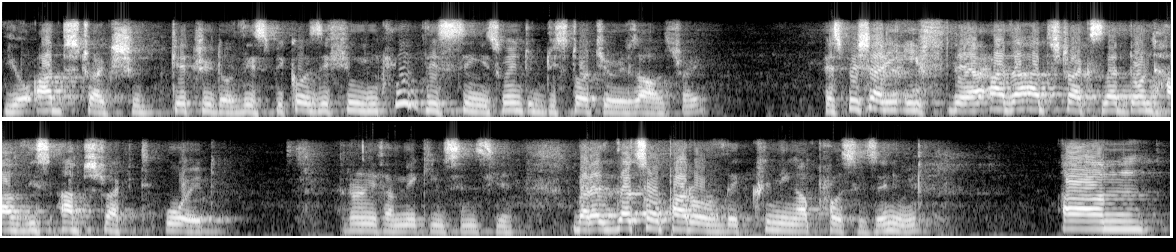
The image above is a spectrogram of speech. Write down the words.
your abstract should get rid of this because if you include this thing, it's going to distort your results, right? Especially if there are other abstracts that don't have this abstract word. I don't know if I'm making sense here, but that's all part of the cleaning up process anyway. Um,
